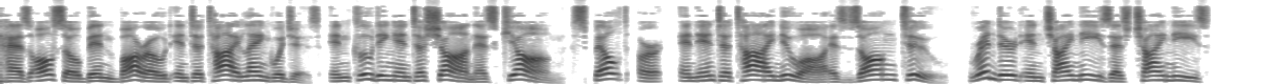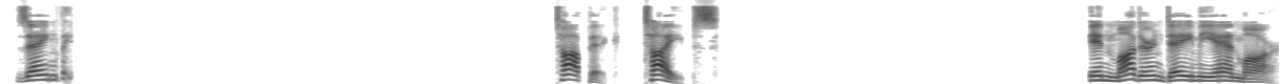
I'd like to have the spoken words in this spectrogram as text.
has also been borrowed into Tai languages, including into Shan as Kyong spelt, er, and into Tai Nua as Zong Tu, rendered in Chinese as Chinese Zhang Topic. Types In modern-day Myanmar,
